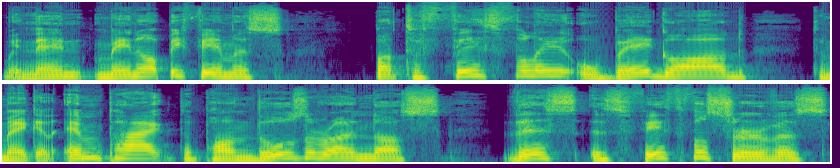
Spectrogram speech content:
we may not be famous, but to faithfully obey God, to make an impact upon those around us, this is faithful service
